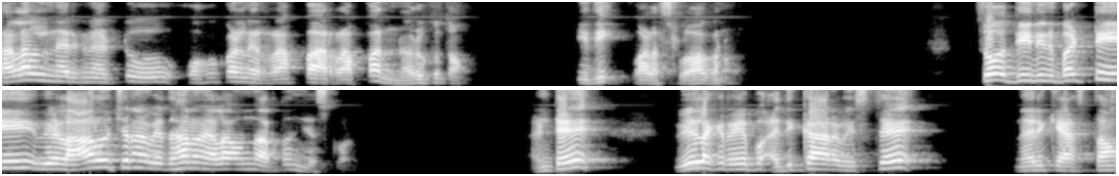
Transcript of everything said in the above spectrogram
తలలు నరికినట్టు ఒక్కొక్కరిని రప రప నరుకుతాం. ఇది వాళ్ళ స్లోగనం. సో దీనిని బట్టి వీళ్ళ ఆలోచన విధానం ఎలా ఉందో అర్థం చేసుకోండి. అంటే వీళ్ళకి రేపు అధికారం ఇస్తే నరికేస్తాం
